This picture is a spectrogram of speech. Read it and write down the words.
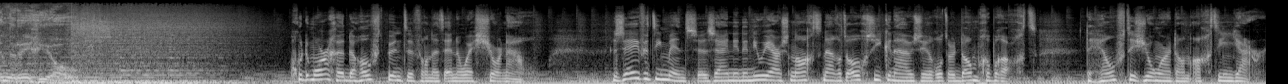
en de regio. Goedemorgen, de hoofdpunten van het NOS-journaal. 17 mensen zijn in de nieuwjaarsnacht naar het oogziekenhuis in Rotterdam gebracht. De helft is jonger dan 18 jaar.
